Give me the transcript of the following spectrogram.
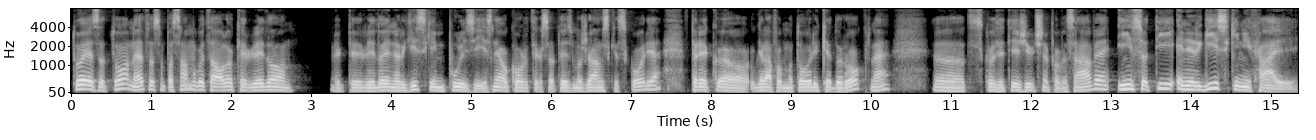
To je zato, ne, to sem pa samo ugotavljal, ker gledo. Ker gledajo energijski impulzi iz neokorteksa, to je iz možganske skorje, prek uh, grafomotorike do rok, ne, uh, skozi te živčne povezave, in so ti energijski nihaji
